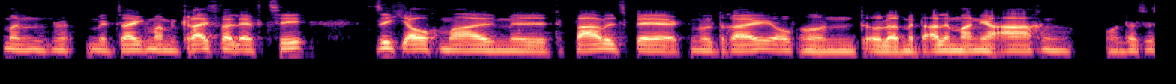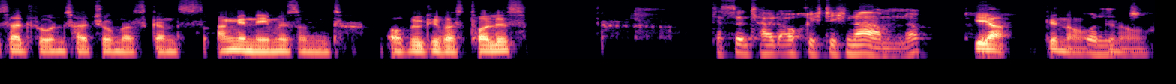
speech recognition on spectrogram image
man mit, sag ich mal, mit Greifswald FC sich auch mal mit Babelsberg 03 und oder mit Alemannia Aachen. Und das ist halt für uns halt schon was ganz Angenehmes und auch wirklich was Tolles. Das sind halt auch richtig Namen, ne? Ja, genau, und genau.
